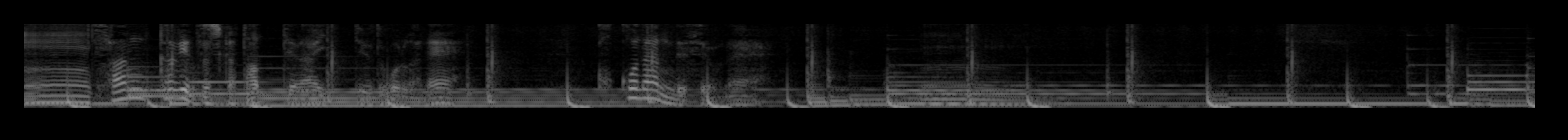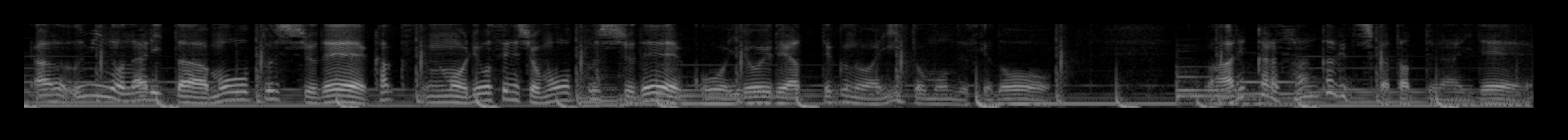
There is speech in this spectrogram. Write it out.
うーん3ヶ月しか経ってないっていうところがね。ここなんですよね。あの海の成田猛プッシュで各もう両選手を猛プッシュでこういろいろやっていくのはいいと思うんですけど。あれから3ヶ月しか経ってないで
